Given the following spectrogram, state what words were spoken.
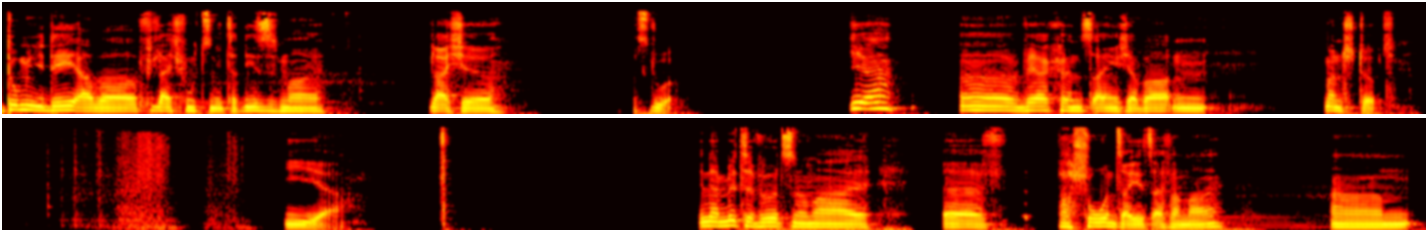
Dumme Idee, aber vielleicht funktioniert das dieses Mal. Gleiche Prozedur. Hier, äh, wer könnte es eigentlich erwarten? Man stirbt. Ja. In der Mitte wird es normal äh, verschont, sag ich jetzt einfach mal. Ähm,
